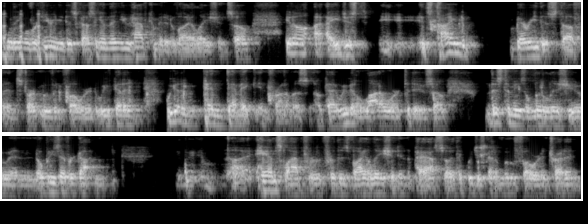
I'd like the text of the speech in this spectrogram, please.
they overhear you discussing, and then you have committed a violation. So, you know, I, I just it's time to bury this stuff and start moving forward. We've got a we got a pandemic in front of us. Okay, we've got a lot of work to do. So this to me is a little issue, and nobody's ever gotten uh, hand slapped for for this violation in the past. So I think we just got to move forward and try to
